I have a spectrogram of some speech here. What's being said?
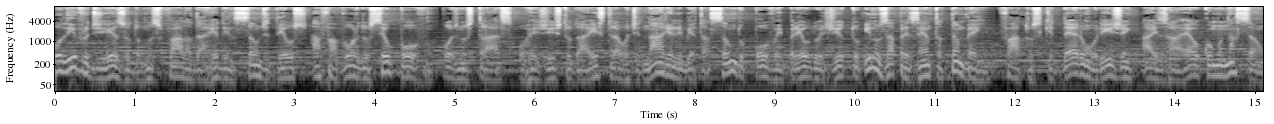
O livro de Êxodo nos fala da redenção de Deus a favor do seu povo, pois nos traz o registro da extraordinária libertação do povo hebreu do Egito e nos apresenta também fatos que deram origem a Israel como nação.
